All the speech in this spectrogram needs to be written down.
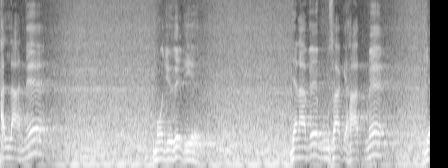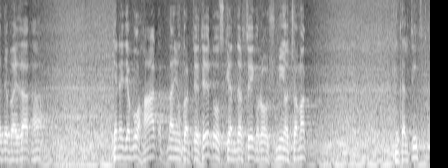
اللہ نے موجودے دیے۔ جناب موسیٰ کے ہاتھ میں ید بیضا تھا۔ یعنی جب وہ ہاتھ اپنا یوں کرتے تھے تو اس کے اندر سے ایک روشنی اور چمک نکلتی تھی۔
